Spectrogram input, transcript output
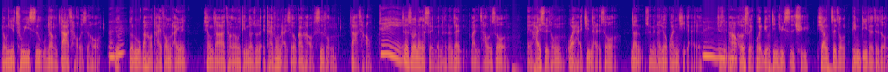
农历的初一十五那种大潮的时候，又又如果刚好台风来，因为像大家常常会听到说，哎，台风来的时候刚好适逢大潮。对，这时候那个水门可能在满潮的时候，哎，海水从外海进来的时候。那水门它就要关起来了，嗯，就是怕河水会流进去市区。像这种平地的这种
